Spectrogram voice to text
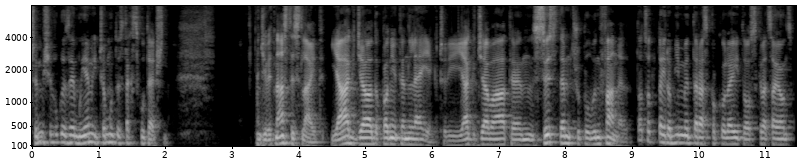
czym się w ogóle zajmujemy i czemu to jest tak skuteczne. 19 slajd. Jak działa dokładnie ten lejek, czyli jak działa ten system Triple Win Funnel. To, co tutaj robimy teraz po kolei, to skracając,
